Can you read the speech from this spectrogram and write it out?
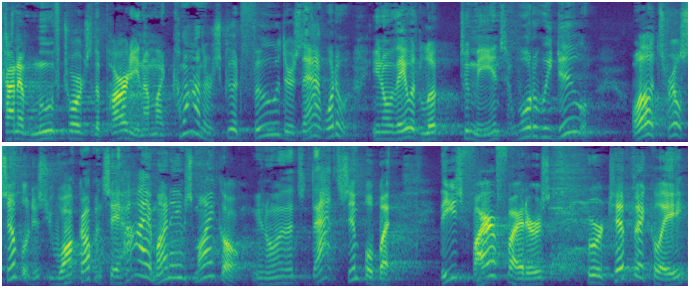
kind of move towards the party. And I'm like, come on, there's good food, there's that. What do, you know, they would look to me and say, what do we do? Well, it's real simple. Just you walk up and say, Hi, my name's Michael. You know, that's that simple. But these firefighters who are typically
